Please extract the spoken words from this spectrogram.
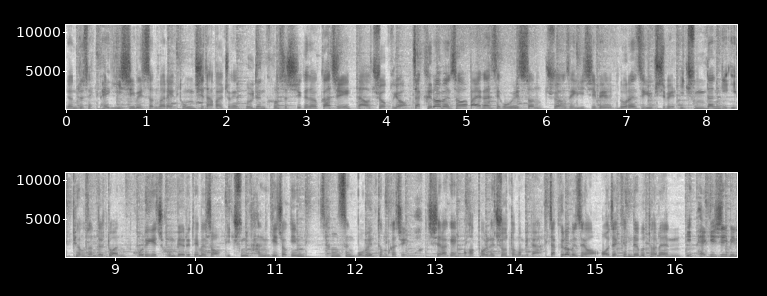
연두색 121선 간의 동시다발적인 골든 크로스 시그널까지 나와주었고요. 자, 그러면서 빨간색 5일선, 주황색 21, 노란색 61, 이 중단기 이평선들 또한 고르게 정배열이 되면서 이 중단기적인 상승 모멘텀까지 확실하게 확보를 해주었던 겁니다. 자, 그러면서요. 어제 캔들부터는 이 121일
